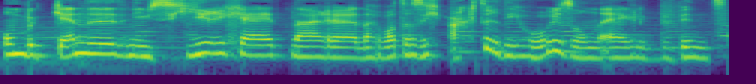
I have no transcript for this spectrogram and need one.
onbekende, de nieuwsgierigheid naar, naar wat er zich achter die horizon eigenlijk bevindt.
